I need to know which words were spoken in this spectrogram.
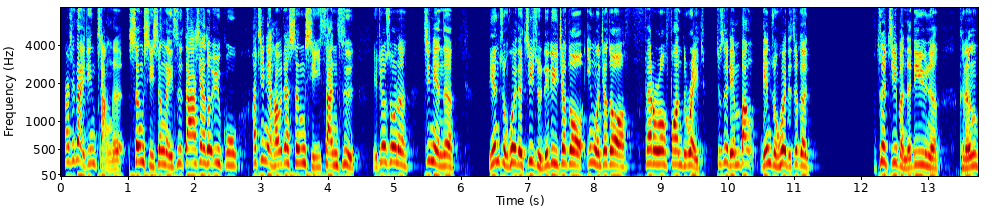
他现在已经涨了升息升了一次，大家现在都预估他今年还会再升息三次，也就是说呢，今年的联准会的基准利率叫做英文叫做 Federal Fund Rate，就是联邦联准会的这个最基本的利率呢，可能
